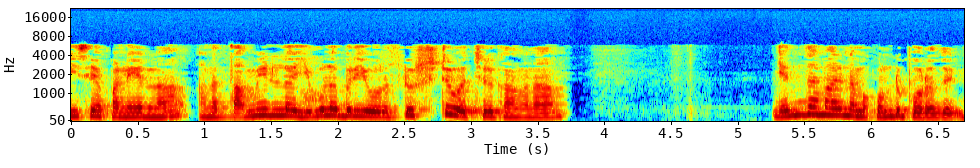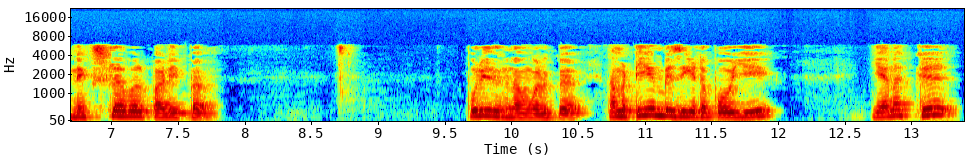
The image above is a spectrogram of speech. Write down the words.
ஈஸியா பண்ணிடலாம். ஆனால் தமிழ்ல இவ்வளோ பெரிய ஒரு ட்விஸ்ட் வச்சிருக்காங்கன்னா எந்த மாதிரி நம்ம கொண்டு போறது? நெக்ஸ்ட் லெவல் படிப்பை. புரியுதுங்களா உங்களுக்கு? நம்ம டிஎம்பிசி கிட்ட போய் எனக்கு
